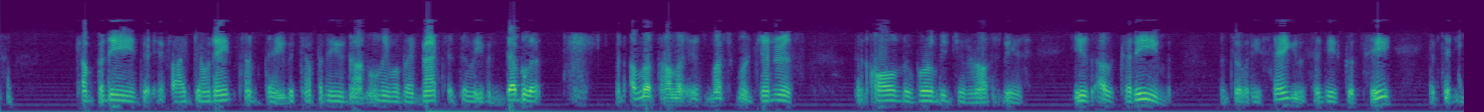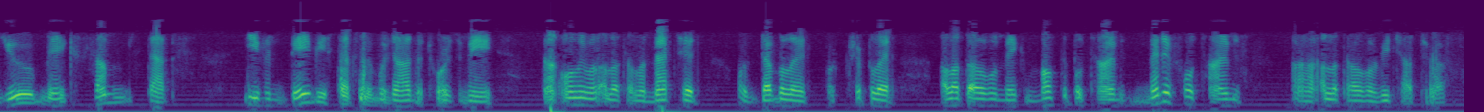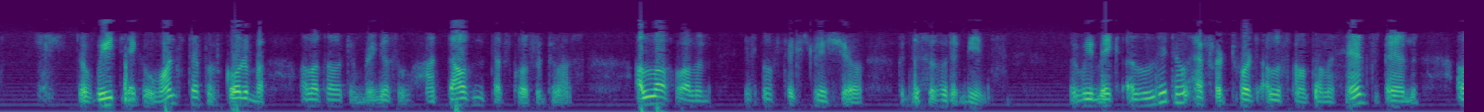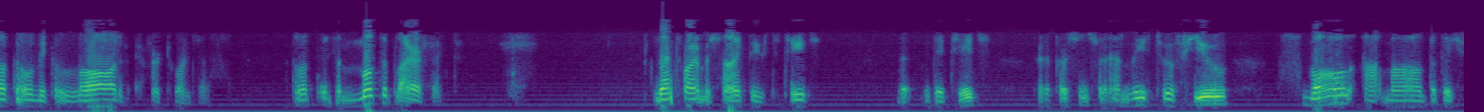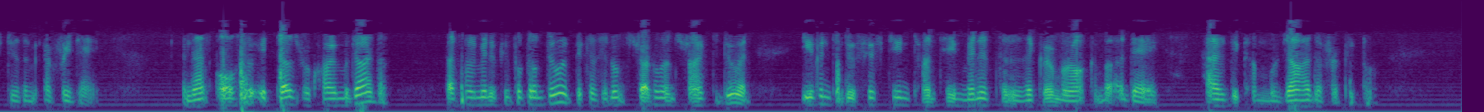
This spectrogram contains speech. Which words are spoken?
company that if I donate something, the company not only will they match it, they'll even double it. But Allah Ta'ala is much more generous than all the worldly generosities. He is Al-Kareem. And so what he's saying in the Hadith Qudsi is that you make some steps, even baby steps of mujahada towards me, not only will Allah Ta'ala match it, or double it, or triple it, Allah Ta'ala will make multiple times, manifold times, uh, Allah Ta'ala will reach out to us. So if we take one step of qurba, Allah Ta'ala can bring us a thousand steps closer to us. Allahu Alam is no fixed ratio, but this is what it means. When we make a little effort towards Allah subhanahu wa ta'ala, handspan, Allah Ta'ala will make a lot of effort towards us. It's a multiplier effect. That's why Mashaykh used to teach, that they teach a person should at least do a few small a'mal, but they should do them every day. And that also, it does require mujahada. That's why many people don't do it, because they don't struggle and strive to do it. Even to do 15, 20 minutes of zikr muraqabah a day has become mujahada for people.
